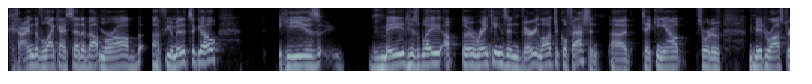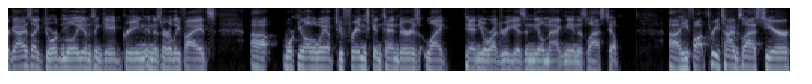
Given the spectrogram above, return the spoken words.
kind of like I said about Merab a few minutes ago, he's made his way up the rankings in very logical fashion, uh, taking out sort of mid roster guys like Jordan Williams and Gabe Green in his early fights, uh, working all the way up to fringe contenders like Daniel Rodriguez and Neil Magny in his last two. Uh, he fought three times last year,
